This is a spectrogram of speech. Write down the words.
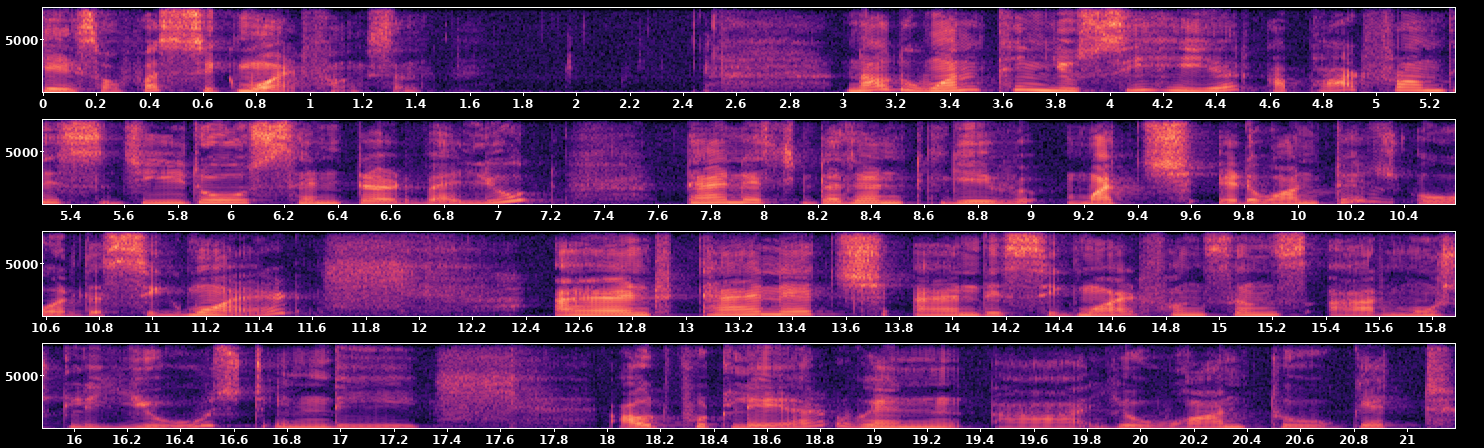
case of a sigmoid function. Now the one thing you see here apart from this zero centered value tan h doesn't give much advantage over the sigmoid and tan h and the sigmoid functions are mostly used in the output layer when uh, you want to get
